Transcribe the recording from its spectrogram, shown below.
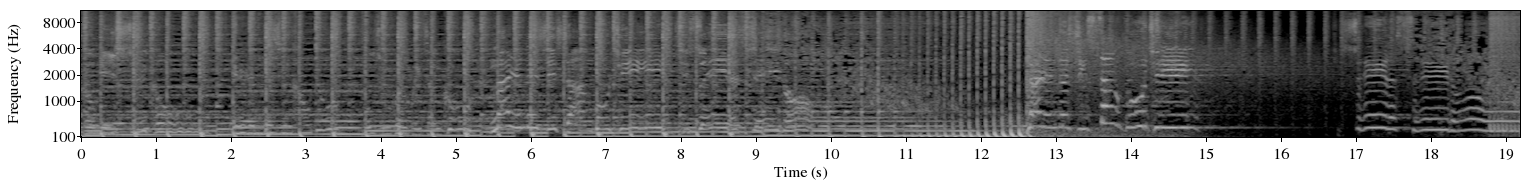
后一 decirlo.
